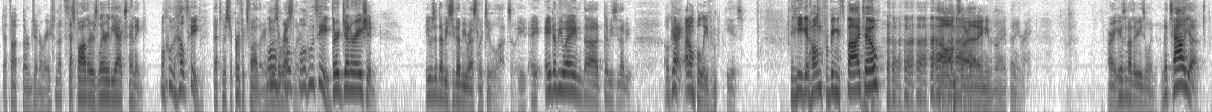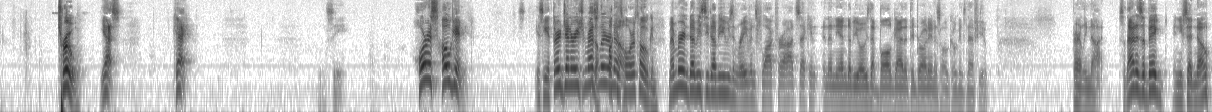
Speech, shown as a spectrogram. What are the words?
That's not third generation. That's His second. father is Larry the Axe Hennig. Well, who the hell's he? That's Mr. Perfect's father, and he was a wrestler. Well, who's he? Third generation. He was a WCW wrestler too, a lot. So a- a- AWA and uh, WCW. Okay, I don't believe him. he is. Did he get hung for being a spy too? oh, I'm sorry. That ain't even right. That ain't right. All right, here's another easy one. Natalya. True. Yes. Okay. Let's see. Horace Hogan. Is he a third generation Who the wrestler fuck or no? is Horace Hogan? Remember in WCW, he was in Ravens flock for a hot second, and then the NWO, he's that bald guy that they brought in as Hulk Hogan's nephew. Apparently not. So that is a big. And you said no.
